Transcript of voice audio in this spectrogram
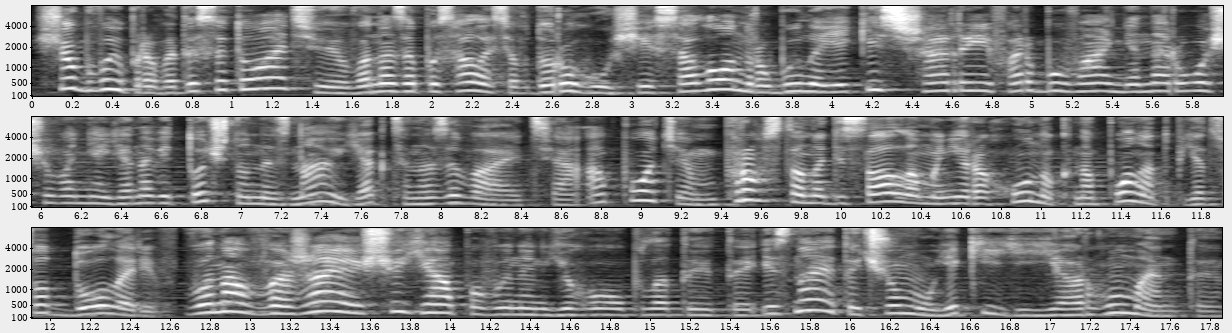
Щоб виправити ситуацію, вона записалася в дорогущий салон, робила якісь шари, фарбування, нарощування. Я навіть точно не знаю, як це називається. А потім просто надіслала мені рахунок на понад 500 доларів. Вона вважає, що я повинен його оплатити. І знаєте чому? Які її аргументи?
